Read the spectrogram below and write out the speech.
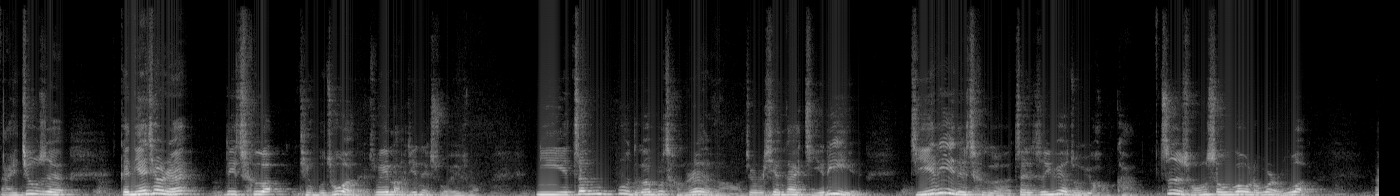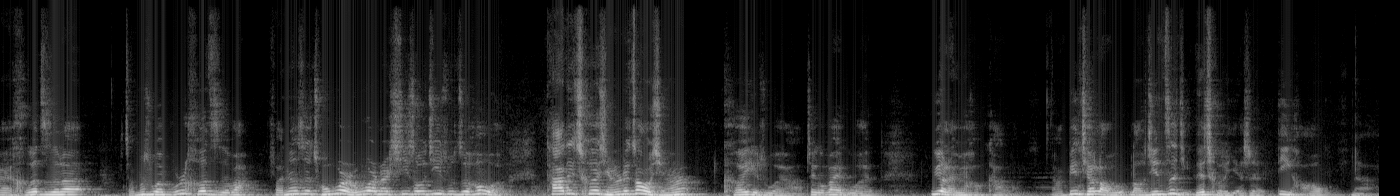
哎，就是给年轻人的车挺不错的，所以老金得说一说。你真不得不承认啊，就是现在吉利。吉利的车真是越做越好看。自从收购了沃尔沃，哎，合资了，怎么说不是合资吧？反正是从沃尔沃那吸收技术之后啊，它的车型的造型可以说呀，这个外观越来越好看了啊，并且老老金自己的车也是帝豪啊，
